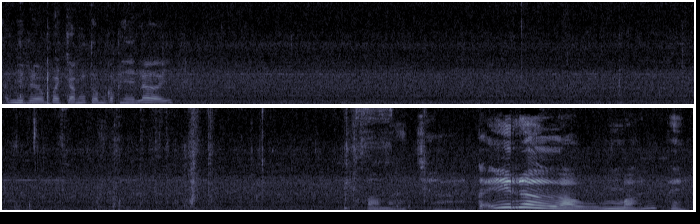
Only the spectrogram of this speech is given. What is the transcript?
อันนี้เร็ว ประจังตมกับเพเลยความมาจากกอีเรือมันเป็น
